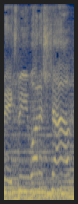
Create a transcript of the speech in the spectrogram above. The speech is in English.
makes me want to shout,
